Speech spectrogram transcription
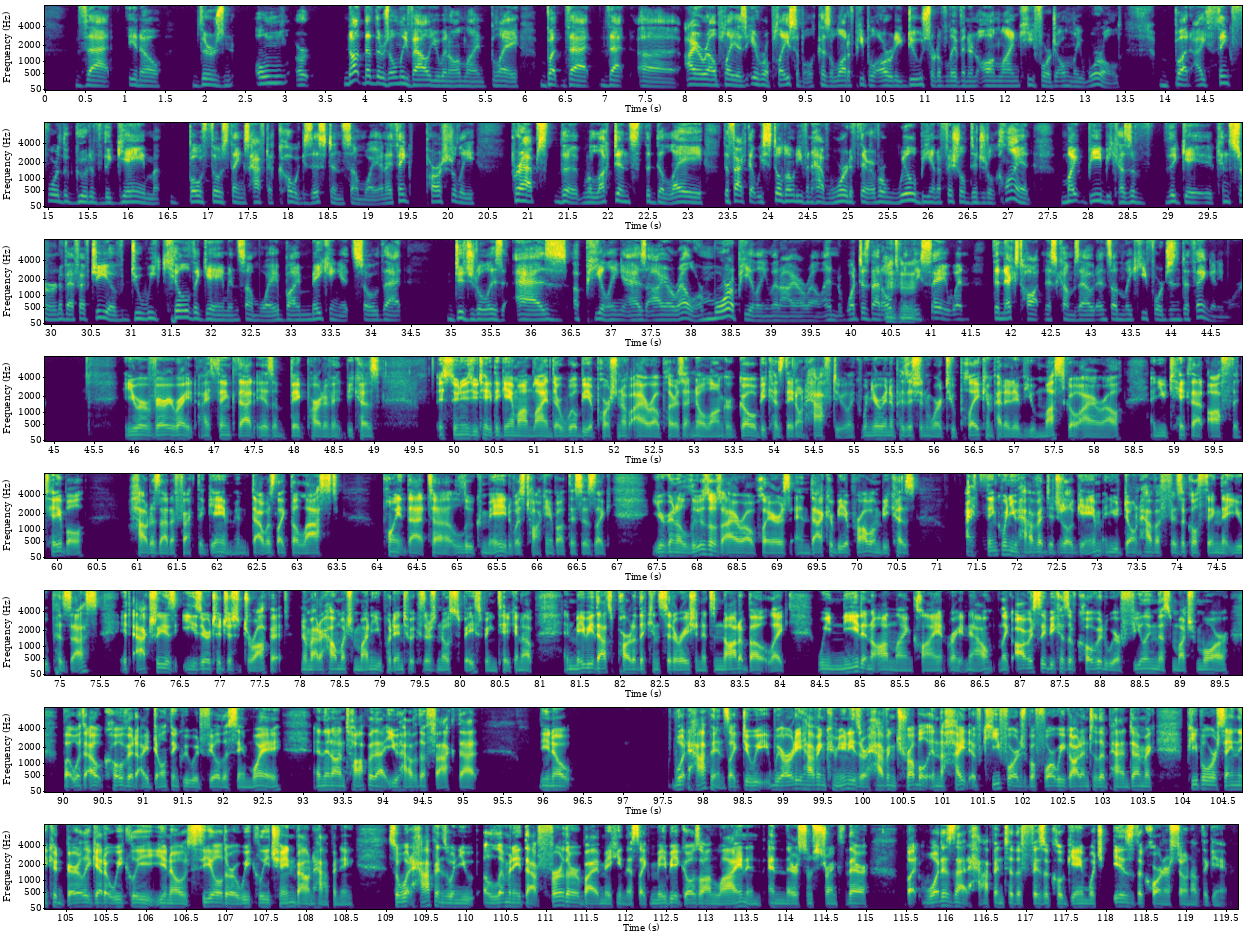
that, you know, there's only or not that there's only value in online play, but that that uh, IRL play is irreplaceable because a lot of people already do sort of live in an online KeyForge only world. But I think for the good of the game, both those things have to coexist in some way, and I think partially perhaps the reluctance, the delay, the fact that we still don't even have word if there ever will be an official digital client might be because of the ga- concern of FFG of do we kill the game in some way by making it so that digital is as appealing as IRL or more appealing than IRL and what does that mm-hmm. ultimately mm-hmm. say when the next hotness comes out and suddenly Keyforge isn't a thing anymore? You are very right. I think that is a big part of it because as soon as you take the game online, there will be a portion of IRL players that no longer go because they don't have to. Like when you're in a position where to play competitive, you must go IRL and you take that off the table, how does that affect the game? And that was like the last point that uh, Luke made was talking about this is like you're going to lose those IRL players and that could be a problem because – I think when you have a digital game and you don't have a physical thing that you possess, it actually is easier to just drop it, no matter how much money you put into it, because there's no space being taken up. And maybe that's part of the consideration. It's not about like, we need an online client right now. Like, obviously, because of COVID, we're feeling this much more. But without COVID, I don't think we would feel the same way. And then on top of that, you have the fact that, you know, what happens? Like do we we already having communities are having trouble in the height of keyforge before we got into the pandemic. People were saying they could barely get a weekly you know sealed or a weekly Chainbound happening. So what happens when you eliminate that further by making this like maybe it goes online and and there's some strength there but what does that happen to the physical game which is the cornerstone of the game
